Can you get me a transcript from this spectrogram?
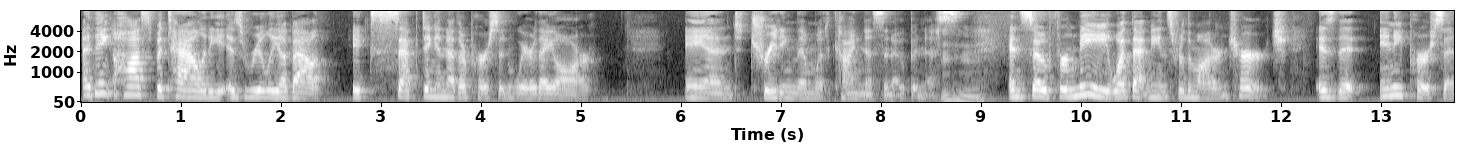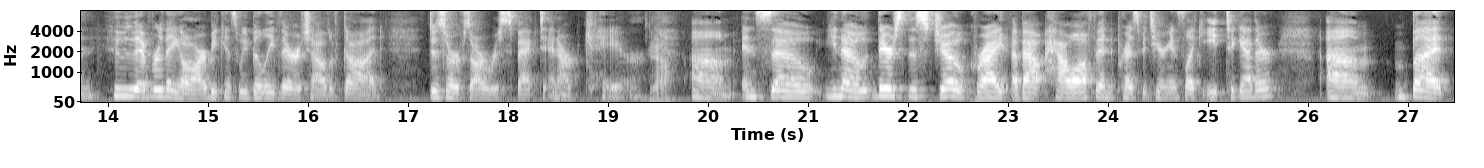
I think hospitality is really about accepting another person where they are and treating them with kindness and openness. Mm-hmm. And so for me, what that means for the modern church is that any person, whoever they are, because we believe they're a child of God, deserves our respect and our care. Yeah. Um, and so, you know, there's this joke, right, about how often Presbyterians like eat together. Um, but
